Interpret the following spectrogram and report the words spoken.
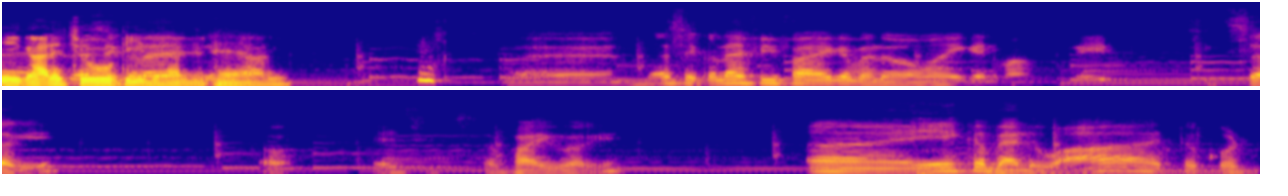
ඒකාල චූටි සෙකලයි ෆිෆායක බලවම එකෙන් මං සික්සගේ පයි වගේ. ඒක බැලුවා. එතකොට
